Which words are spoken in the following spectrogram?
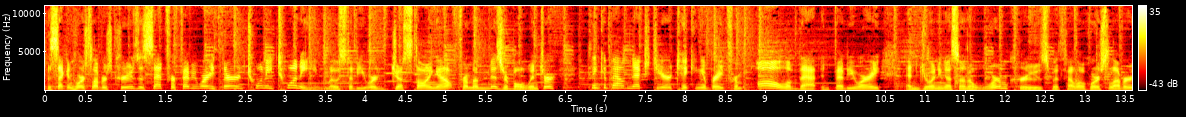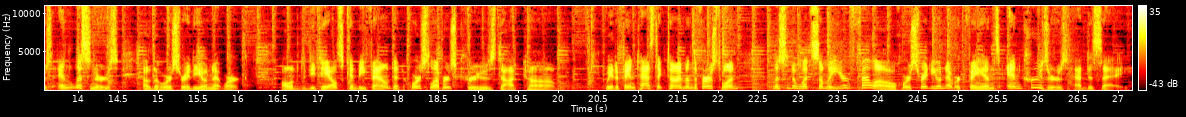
The second Horse Lovers Cruise is set for February 3rd, 2020. Most of you are just thawing out from a miserable winter. Think about next year taking a break from all of that in February and joining us on a warm cruise with fellow horse lovers and listeners of the Horse Radio Network. All of the details can be found at horseloverscruise.com. We had a fantastic time on the first one. Listen to what some of your fellow Horse Radio Network fans and cruisers had to say.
